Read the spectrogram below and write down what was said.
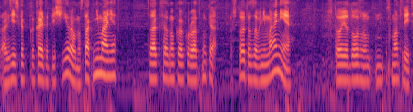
Так, здесь как какая-то пещера у нас. Так, внимание. Так, а ну-ка, аккуратненько. Что это за внимание? Что я должен смотреть?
